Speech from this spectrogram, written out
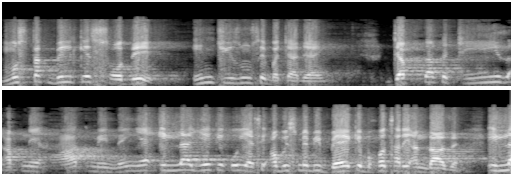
مستقبل کے سودے ان چیزوں سے بچا جائے۔ جب تک چیز اپنے ہاتھ میں نہیں ہے اللہ یہ کہ کوئی ایسے اب اس میں بھی بے کے بہت سارے انداز ہیں۔ اللہ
